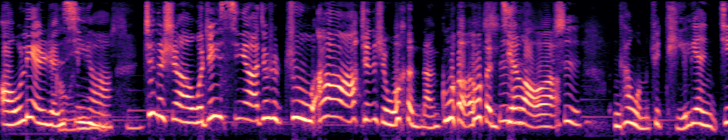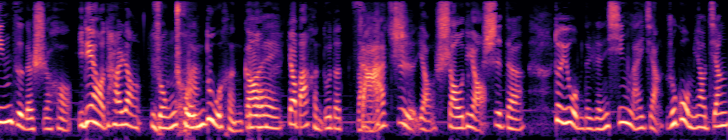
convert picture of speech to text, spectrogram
熬炼人心啊！真的是啊，我这心啊，就是主啊，真的是我很难过，我很煎熬啊，是。”你看，我们去提炼金子的时候，一定要它让熔纯度很高，要把很多的杂质要烧掉。是的，对于我们的人心来讲，如果我们要将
